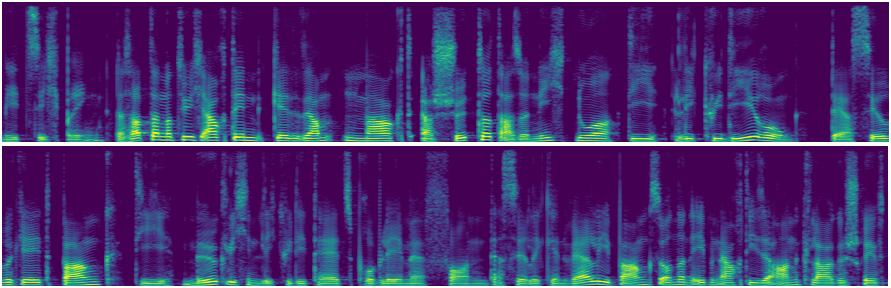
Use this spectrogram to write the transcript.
mit sich bringen. Das hat dann natürlich auch den gesamten Markt erschüttert, also nicht nur die Liquidierung der Silvergate Bank, die möglichen Liquiditätsprobleme von der Silicon Valley Bank, sondern eben auch diese Anklageschrift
